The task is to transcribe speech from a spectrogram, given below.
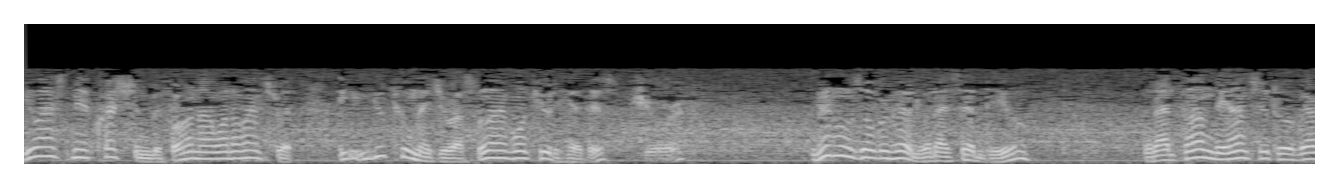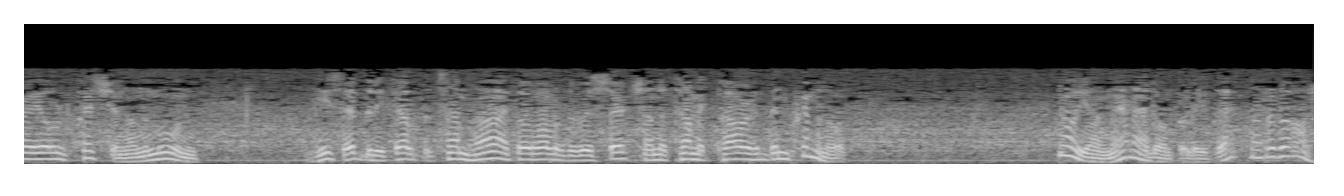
you asked me a question before, and I want to answer it. You, you too, Major Russell. I want you to hear this. Sure. Reynolds overheard what I said to you. That I'd found the answer to a very old question on the moon. He said that he felt that somehow I thought all of the research on atomic power had been criminal. No, young man, I don't believe that. Not at all.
